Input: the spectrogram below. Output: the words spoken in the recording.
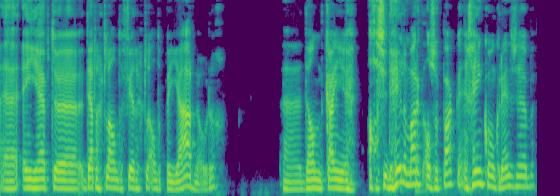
uh, en je hebt uh, eh, 30 klanten, 40 klanten per jaar nodig, uh, dan kan je, als je de hele markt al zou pakken en geen concurrentie hebben,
